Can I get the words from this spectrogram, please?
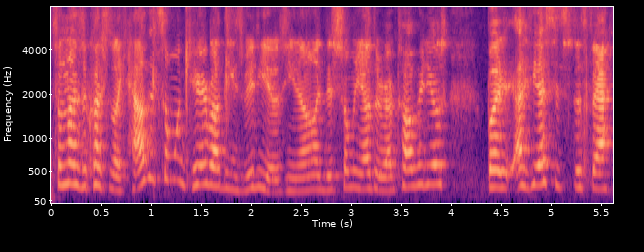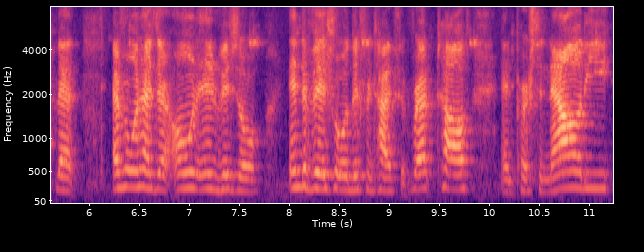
sometimes the question is like, how did someone care about these videos, you know, like there's so many other reptile videos, but I guess it's the fact that everyone has their own individual, individual different types of reptiles and personality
